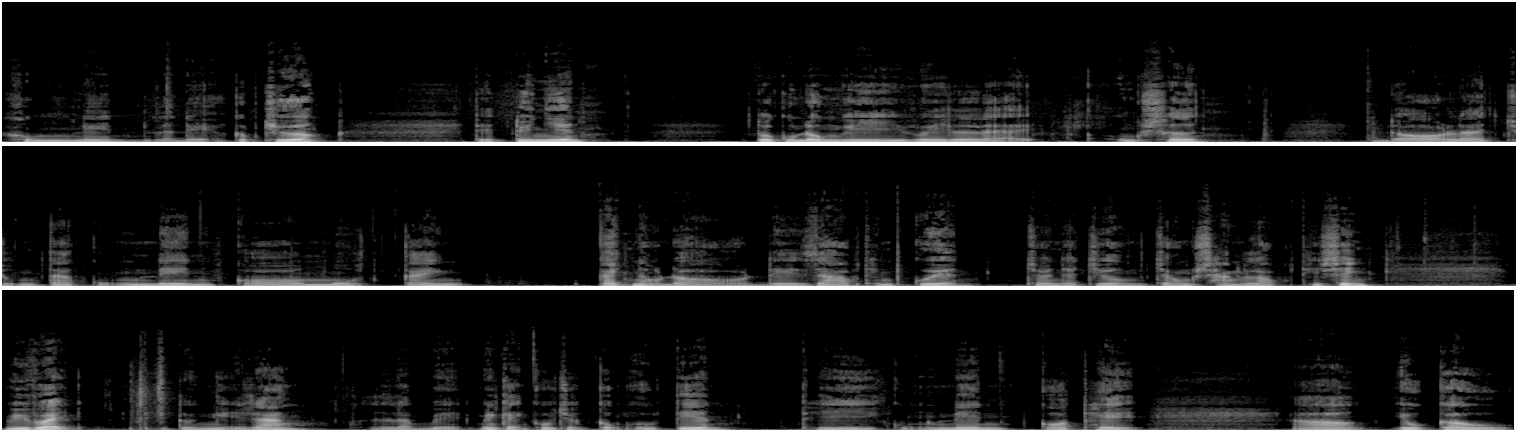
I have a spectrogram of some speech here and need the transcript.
không nên là để ở cấp trường. Thế tuy nhiên, tôi cũng đồng ý với lại ông Sơn, đó là chúng ta cũng nên có một cái cách nào đó để giao thêm quyền cho nhà trường trong sàng lọc thí sinh. Vì vậy thì tôi nghĩ rằng là bên, bên cạnh câu chuyện cộng ưu tiên thì cũng nên có thể uh, yêu cầu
